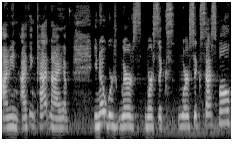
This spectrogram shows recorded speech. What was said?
I mean i think kat and i have you know we're we're we're six we're successful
